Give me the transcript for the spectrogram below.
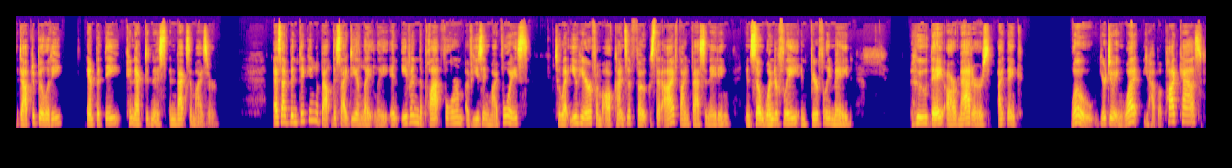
adaptability, empathy, connectedness, and maximizer. As I've been thinking about this idea lately, and even the platform of using my voice to let you hear from all kinds of folks that I find fascinating and so wonderfully and fearfully made, who they are matters, I think, whoa, you're doing what? You have a podcast?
